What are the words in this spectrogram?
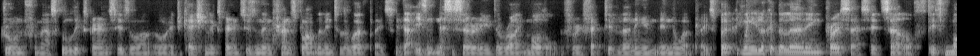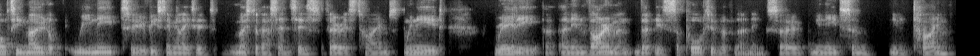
drawn from our school experiences or, or educational experiences and then transplant them into the workplace. That isn't necessarily the right model for effective learning in, in the workplace. But when you look at the learning process itself, it's multimodal. We need to be stimulated most of our senses various times. We need really a, an environment that is supportive of learning. So you need some you need time,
